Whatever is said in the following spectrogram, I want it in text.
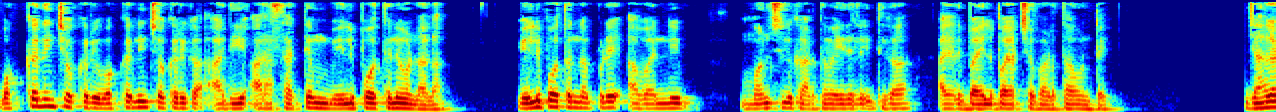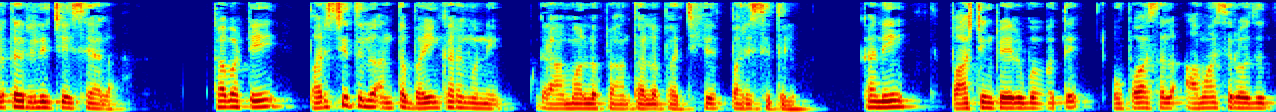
ఒక్కరి నుంచి ఒకరి ఒక్కరి నుంచి ఒకరికి అది ఆ సత్యం వెళ్ళిపోతూనే ఉండాల. వెళ్ళిపోతున్నప్పుడే అవన్నీ మనుషులకు అర్థమయ్యే రీతిగా అది బయలుపరచబడతా ఉంటాయి. జాగ్రత్తగా రిలీజ్ చేసేయాల. కాబట్టి పరిస్థితులు అంత భయంకరంగా ఉన్నాయి గ్రామాల్లో ప్రాంతాల్లో పరిస్థితులు. కానీ పాస్టింగ్ పేరు పోతే ఉపవాసాలు అమాస రోజు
